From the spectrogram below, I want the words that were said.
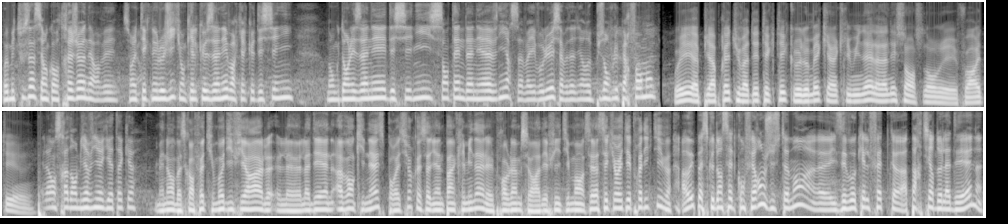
Ouais, mais tout ça c'est encore très jeune, Hervé. Ce sont les technologies qui ont quelques années, voire quelques décennies. Donc dans les années, décennies, centaines d'années à venir, ça va évoluer, ça va devenir de plus en plus performant. Oui, et puis après, tu vas détecter que le mec est un criminel à la naissance. Non, il faut arrêter. Et là, on sera dans Bienvenue à Gataka. Mais non, parce qu'en fait, tu modifieras l'ADN avant qu'il naisse pour être sûr que ça ne devienne pas un criminel. Et le problème sera définitivement. C'est la sécurité prédictive. Ah oui, parce que dans cette conférence, justement, euh, ils évoquaient le fait qu'à partir de l'ADN,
